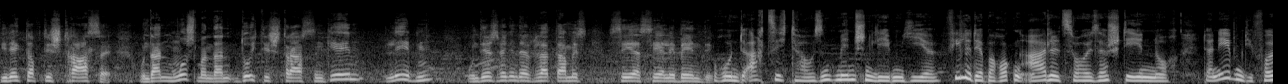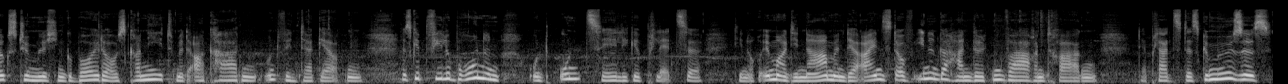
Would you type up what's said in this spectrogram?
direkt auf die Straße. Und dann muss man dann durch die Straßen gehen, leben und deswegen der Stadt damals sehr, sehr lebendig. Rund 80.000 Menschen leben hier. Viele der barocken Adelshäuser stehen noch. Daneben die volkstümlichen Gebäude aus Granit mit Arkaden und Wintergärten. Es gibt viele Brunnen und unzählige Plätze, die noch immer die Namen der einst auf ihnen gehandelten Waren tragen. Der Platz des Gemüses,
